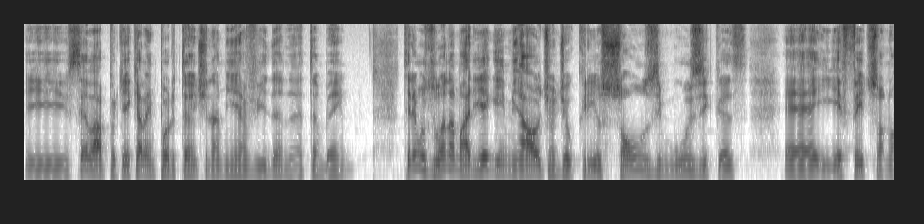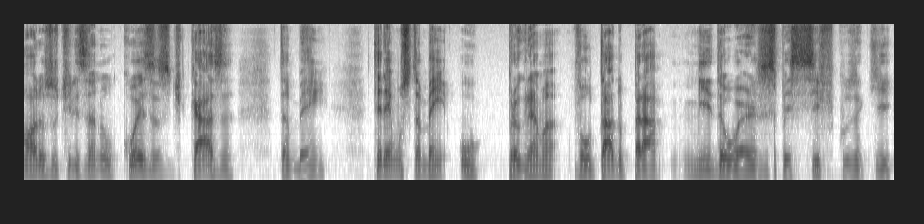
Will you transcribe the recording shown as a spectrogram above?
e sei lá, por que ela é importante na minha vida, né, também. Teremos o Ana Maria Game Audio, onde eu crio sons e músicas é, e efeitos sonoros utilizando coisas de casa também. Teremos também o programa voltado para middlewares específicos aqui,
